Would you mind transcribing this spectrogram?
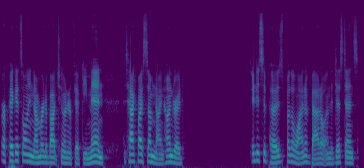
Our pickets only numbered about 250 men, attacked by some 900. It is supposed by the line of battle in the distance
